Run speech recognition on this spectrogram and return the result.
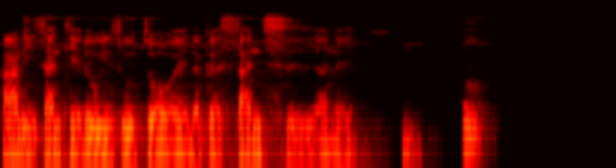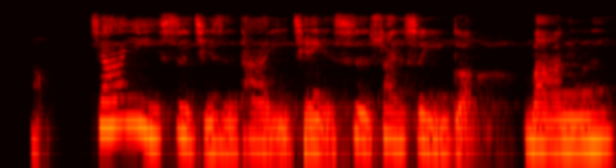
阿里山铁路运输作为那个山池安尼，嗯。嘉义市其实它以前也是算是一个蛮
